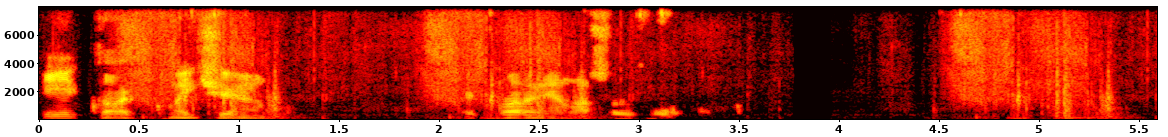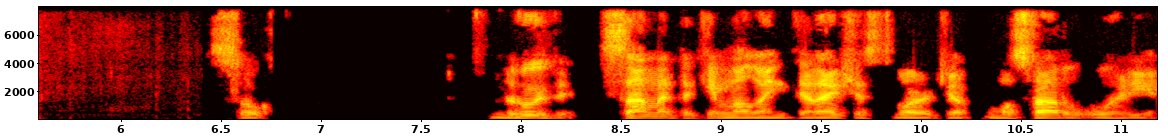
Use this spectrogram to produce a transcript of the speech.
І так, ми чуємо відтворення нашого звуку. Супер. Друзі, саме такі маленькі речі створюють атмосферу у грі.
